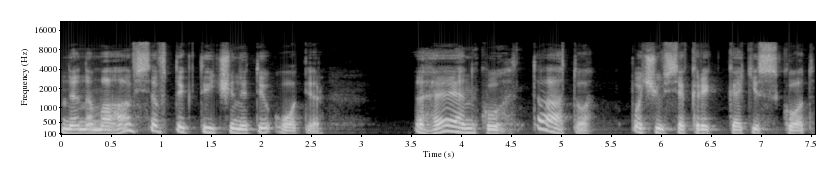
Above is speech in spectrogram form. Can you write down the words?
не намагався втекти чинити опір. Генку, тато, почувся крик Кеті Скотт.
